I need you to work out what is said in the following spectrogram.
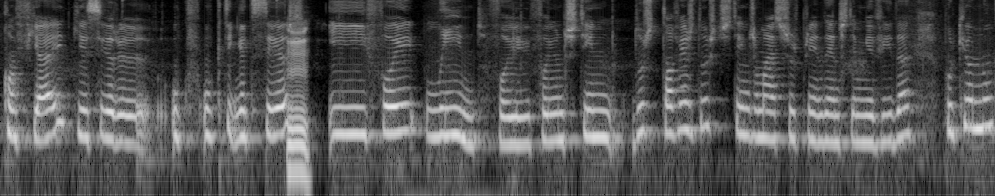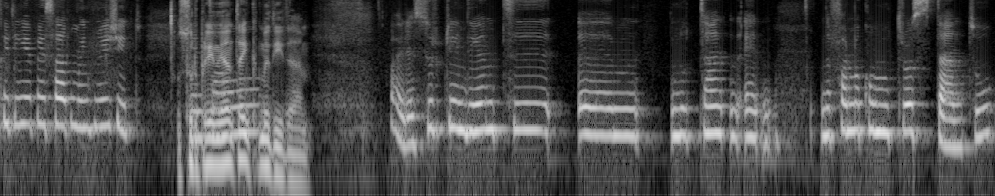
confiei que ia ser uh, o, que, o que tinha que ser hum. e foi lindo. Foi, foi um destino, dos, talvez dos destinos mais surpreendentes da minha vida, porque eu nunca tinha pensado muito no Egito. Surpreendente então, em que medida? Olha, surpreendente um, no na forma como me trouxe tanto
